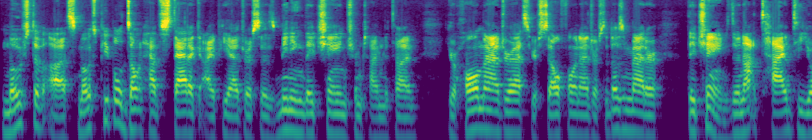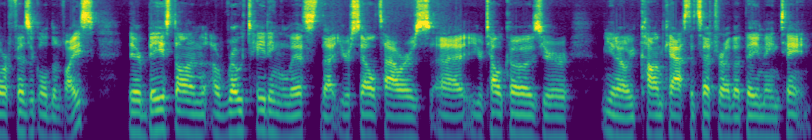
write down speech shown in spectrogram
Most of us, most people don't have static IP addresses, meaning they change from time to time. Your home address, your cell phone address, it doesn't matter. They change. They're not tied to your physical device. They're based on a rotating list that your cell towers, uh, your telcos, your you know Comcast, et cetera, that they maintain.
